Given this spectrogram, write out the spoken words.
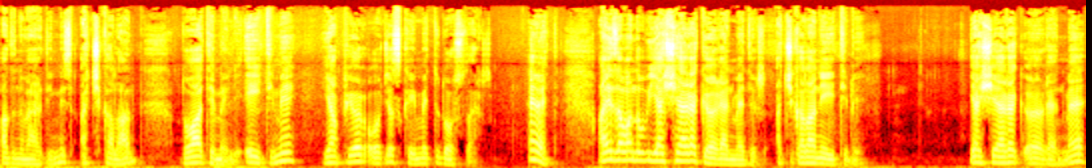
adını verdiğimiz açık alan doğa temelli eğitimi yapıyor olacağız kıymetli dostlar. Evet. Aynı zamanda bu yaşayarak öğrenmedir. Açık alan eğitimi. Yaşayarak öğrenme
